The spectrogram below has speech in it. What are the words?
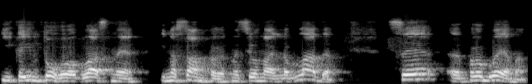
і крім того, власне, і насамперед національна влада це е, проблема,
